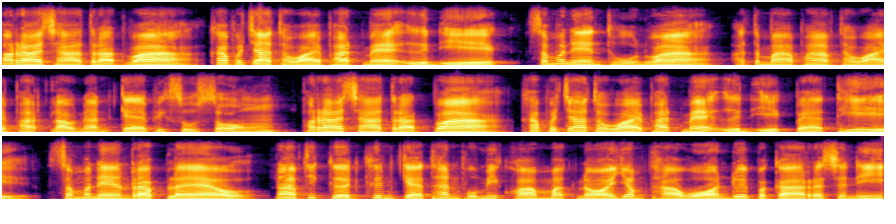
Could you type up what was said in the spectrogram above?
พระราชาตรัสว่าข้าพเจ้าถวายพัดแม้อื่นอีก สมณเณรทูลว่าอัตมาภาพถวายพัดเหล่านั้นแก่ภิกษุสงฆ์พระราชาตรัสว่าข้าพเจ้าถวายพัดแม้อื่นอีกแปดที่ สมณเณรรับแล้วลาบที่เกิดขึ้นแก่ท่านผู้มีความมากน้อยย่อมถาวรด้วยประการศนี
